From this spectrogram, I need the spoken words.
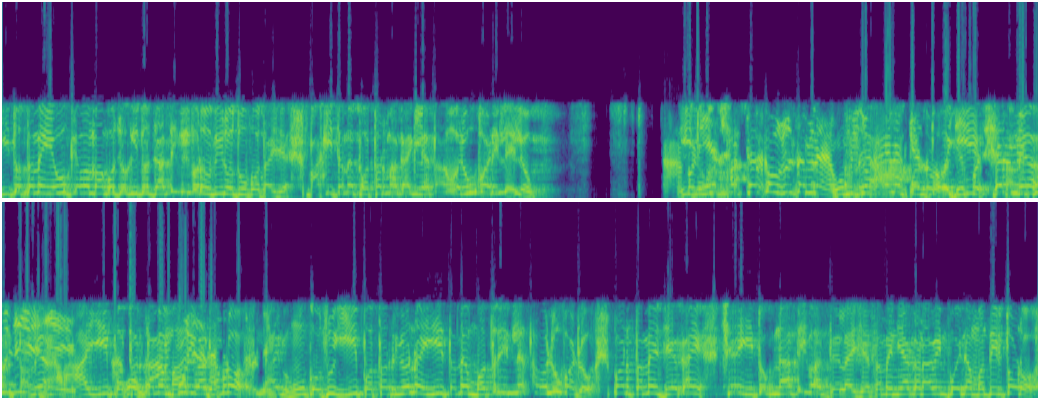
ઈ તો તમે એવું કહેવા માંગો છો કે ઈ તો જાતિ વિરોધ વિરોધ ઊભો થાય છે. બાકી તમે પથ્થરમાં કંઈક લેતા હોય ઉપાડી લઈ લો. હા ઈ પણ એ પથ્થર કહું છું તમને હું બીજું કાંઈ આ નથી કહેતો. તો જે પથ્થર અમે તમે- તમે- છીએ. હા, ઈ પથ્થર તમે મારી વાત સાંભળો. સાહેબ હું કહું છું ઈ પથ્થર રહ્યો ને ઈ તમે મતરીને લેતા ઓલું ઉપાડ પણ તમે જે કાંઈ છે ઈ તો જ્ઞાતિવાદ ફેલાય છે. તમે ત્યાં કણ આવીને કોઈના મંદિર તોડો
